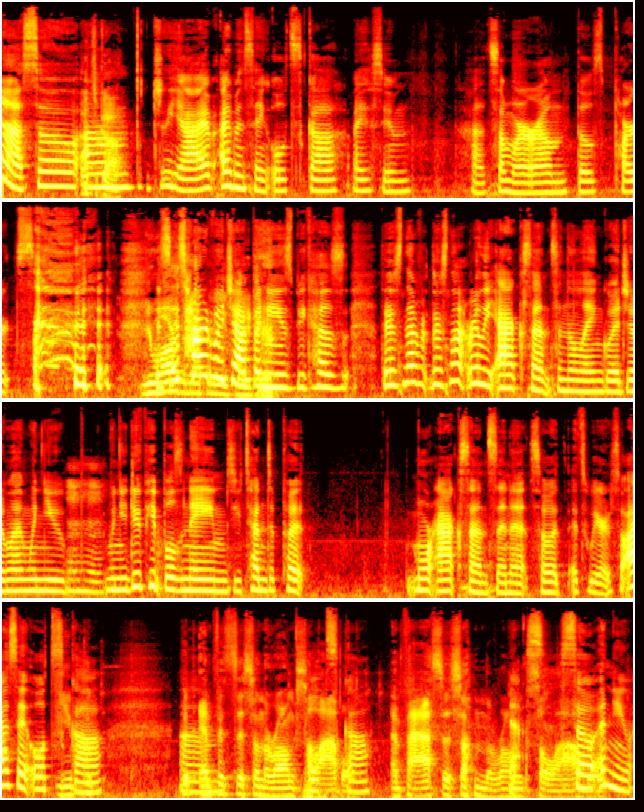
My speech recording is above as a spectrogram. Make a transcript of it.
yeah, so um, j- yeah, I've, I've been saying Otsuka. I assume uh, somewhere around those parts. You it's, are it's hard with Japanese major. Because there's never there's not really accents in the language, and when when you Mm-hmm. when you do people's names, you tend to put more accents in it, so it, it's weird. So I say Otsuka. With emphasis on the wrong syllable. ska. Emphasis on the wrong Yes. syllable. So anyway,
